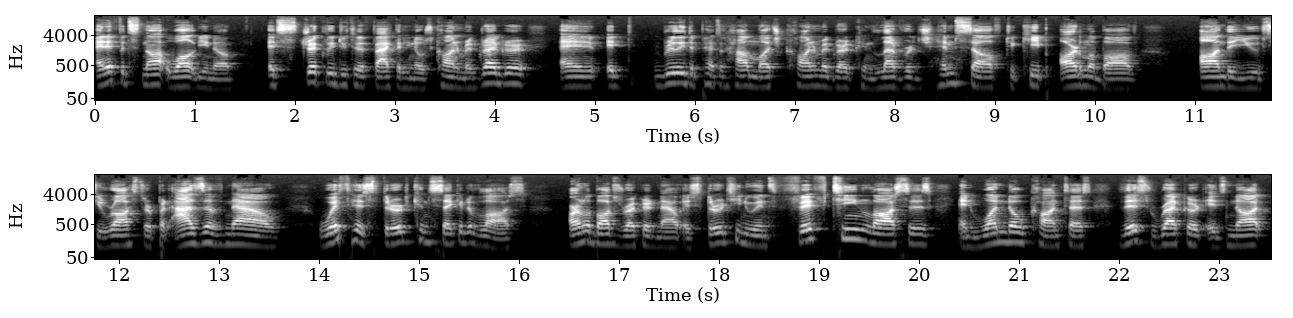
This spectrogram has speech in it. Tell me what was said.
And if it's not, well, you know, it's strictly due to the fact that he knows Conor McGregor, and it really depends on how much Conor McGregor can leverage himself to keep Artem Lobov on the UFC roster. But as of now, with his third consecutive loss, Artem Lobov's record now is 13 wins, 15 losses, and one no contest. This record is not.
